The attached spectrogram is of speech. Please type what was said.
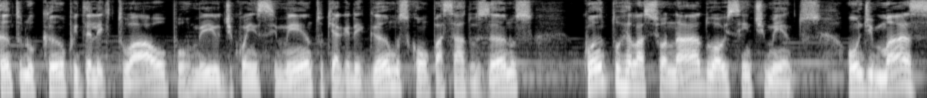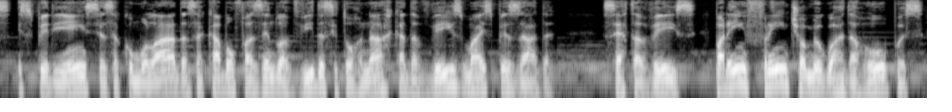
tanto no campo intelectual, por meio de conhecimento que agregamos com o passar dos anos, quanto relacionado aos sentimentos, onde más experiências acumuladas acabam fazendo a vida se tornar cada vez mais pesada. Certa vez, parei em frente ao meu guarda-roupas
